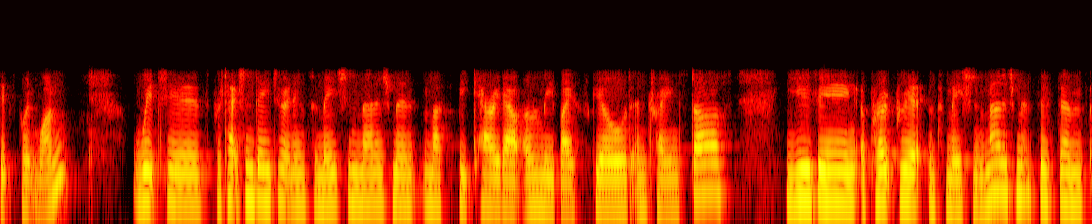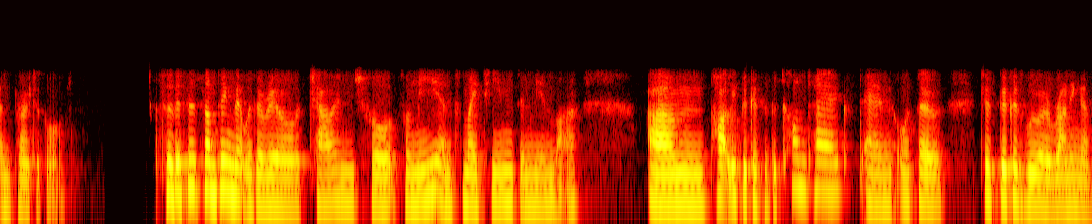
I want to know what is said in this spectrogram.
6.1 which is protection data and information management must be carried out only by skilled and trained staff using appropriate information management systems and protocols. So this is something that was a real challenge for, for me and for my teams in Myanmar, um, partly because of the context and also just because we were running a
